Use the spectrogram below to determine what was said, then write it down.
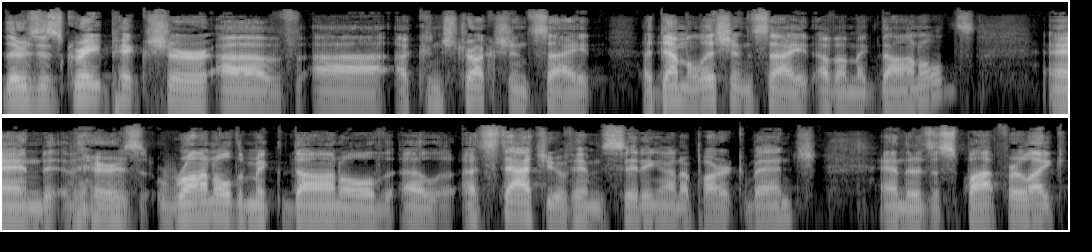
there's this great picture of uh, a construction site, a demolition site of a McDonald's, and there's Ronald McDonald, a, a statue of him sitting on a park bench, and there's a spot for like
